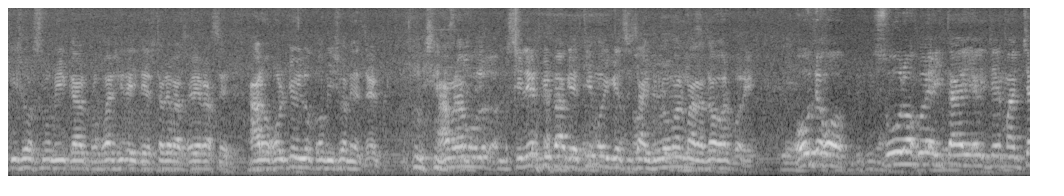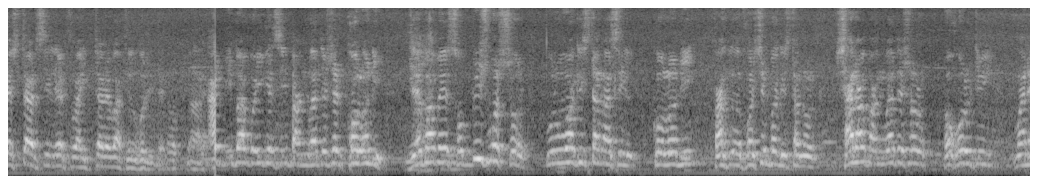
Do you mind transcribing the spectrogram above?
কৃষক শ্রমিক আর প্রবাসীরা এই বাঁচাই আছে আর হলটি হইল কমিশন এজেন্ট আমরা সিলেট হয়ে গেছি মারা যাওয়ার পরে। ও দেখো এই যে ম্যানচেস্টার সিলেট ফ্লাইটটারে বাতিল করে দেয়। বিভাগ হয়ে গেছি বাংলাদেশের কলোনি যেভাবে চব্বিশ বছর পূর্ব পাকিস্তান আছিল কলোনি পশ্চিম পাকিস্তানের, সারা বাংলাদেশের সকলটি মানে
